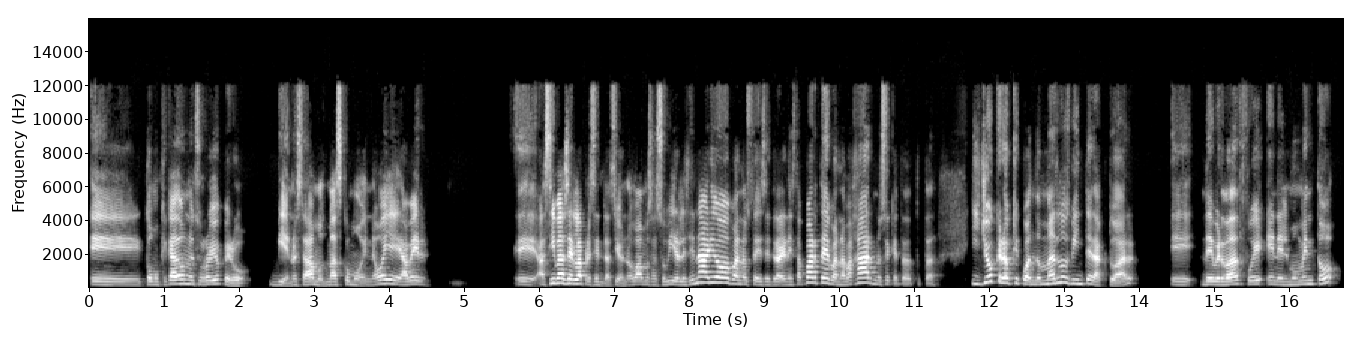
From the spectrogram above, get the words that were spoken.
Eh, como que cada uno en su rollo, pero bien, no estábamos más como en, oye, a ver, eh, así va a ser la presentación, ¿no? Vamos a subir al escenario, van a ustedes entrar en esta parte, van a bajar, no sé qué, ta, ta, ta. Y yo creo que cuando más los vi interactuar, eh, de verdad fue en el momento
